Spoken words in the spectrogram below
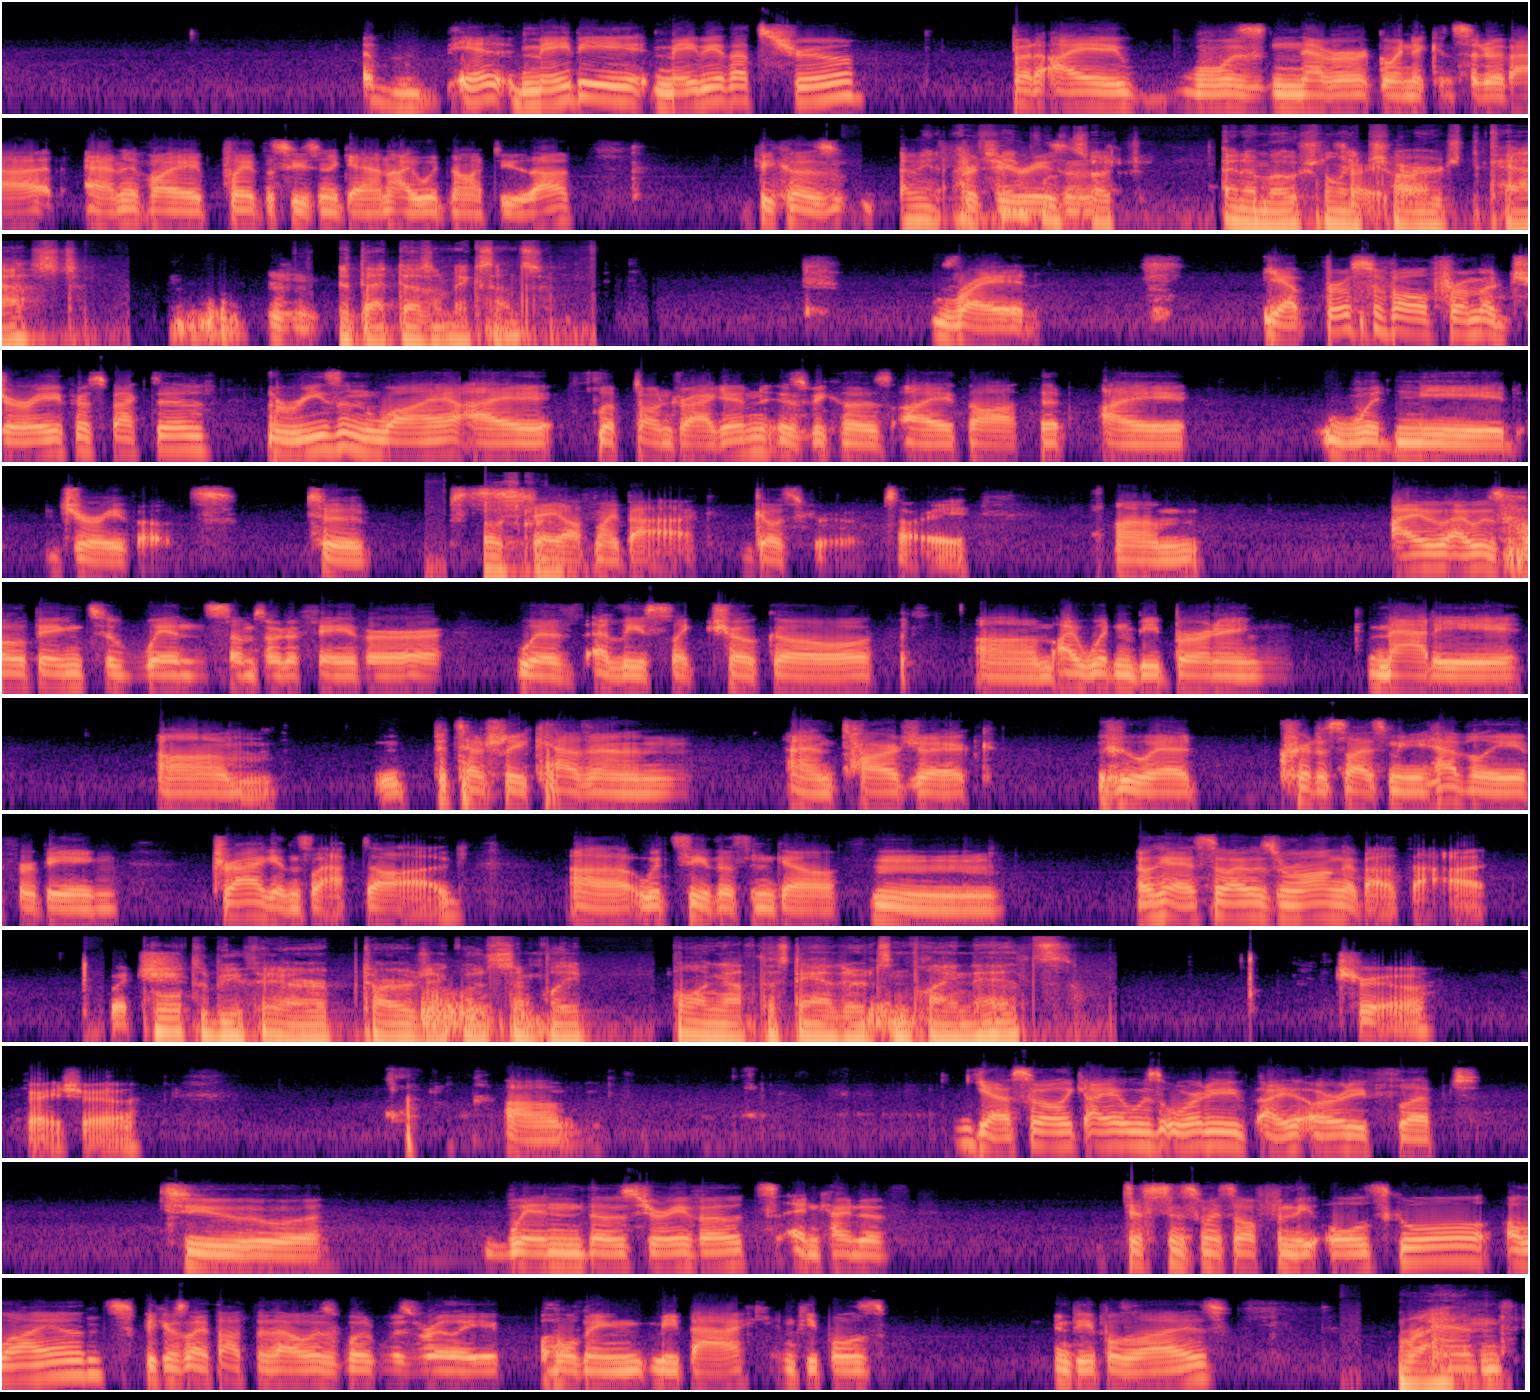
it, maybe maybe that's true, but I was never going to consider that. And if I played the season again, I would not do that because I mean, for I two reasons. such an emotionally Sorry, charged cast, mm-hmm. that doesn't make sense. Right. Yeah, first of all, from a jury perspective, the reason why I flipped on Dragon is because I thought that I would need jury votes to Ghost stay crew. off my back. Ghost Crew, sorry. Um, I, I was hoping to win some sort of favor with at least like Choco. Um, I wouldn't be burning Maddie, um, potentially Kevin and Tarjik who had criticized me heavily for being Dragon's lapdog, uh, would see this and go, hmm, okay, so I was wrong about that. Which, well, to be fair, Tarjik was simply pulling out the standards and playing the hits. True, very true. Um, yeah, so like I was already, I already flipped to win those jury votes and kind of distance myself from the old school alliance because I thought that that was what was really holding me back in people's in people's eyes. Right. And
